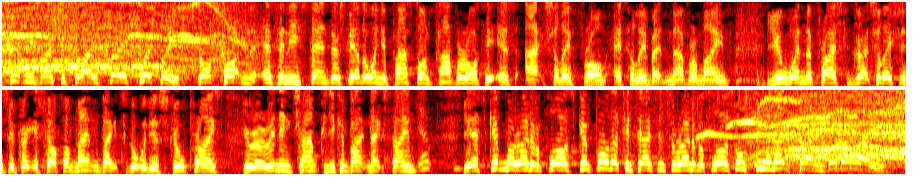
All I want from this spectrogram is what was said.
took me by surprise very quickly. Dot Cotton is in EastEnders. The other one you passed on, Pavarotti, is actually from Italy, but never mind. You win the prize. Congratulations. You've got yourself a mountain bike to go with your school prize. You're a reigning champ. Can you come back next time? Yep. Yes, give them a round of applause. Give both the contestants a round of applause. We'll see you next time. Bye-bye.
